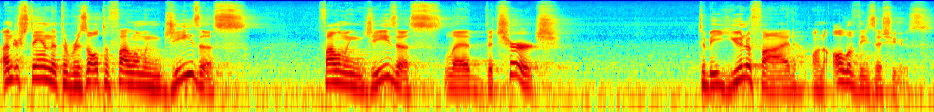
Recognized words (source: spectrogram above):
understand that the result of following Jesus, following Jesus led the church to be unified on all of these issues.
